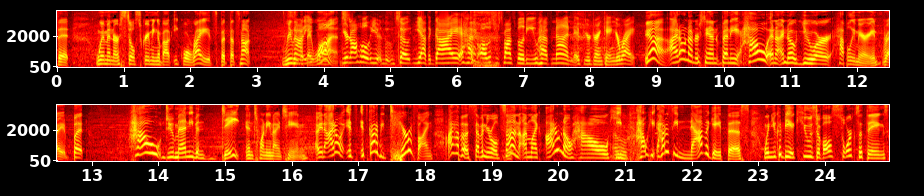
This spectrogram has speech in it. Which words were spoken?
that women are still screaming about equal rights, but that's not really what they want. you're not holding you're, so yeah the guy has all this responsibility you have none if you're drinking you're right Yeah, I don't understand, Benny, how, and I know you are happily married, right? But how do men even date in 2019? I mean, I don't. It's it's got to be terrifying. I have a seven year old son. I'm like, I don't know how he how he how does he navigate this when you could be accused of all sorts of things.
